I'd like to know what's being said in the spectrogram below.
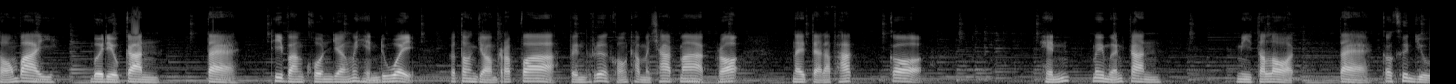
สองใบ เบอร์เดียวกัน แต่ที่บางคนยังไม่เห็นด้วย ก็ต้องยอมรับว่าเป็นเรื่องของธรรมชาติมาก เพราะในแต่ละพักก็เห็นไม่เหมือนกัน มีตลอด แต่ก็ขึ้นอยู่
